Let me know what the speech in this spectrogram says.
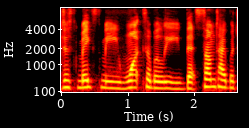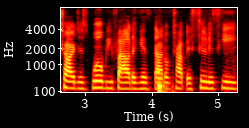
just makes me want to believe that some type of charges will be filed against Donald Trump as soon as he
